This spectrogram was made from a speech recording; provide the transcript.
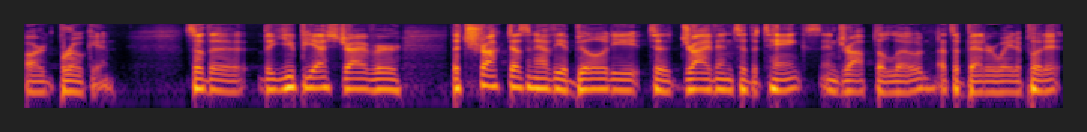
are broken so the the ups driver the truck doesn't have the ability to drive into the tanks and drop the load. That's a better way to put it.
